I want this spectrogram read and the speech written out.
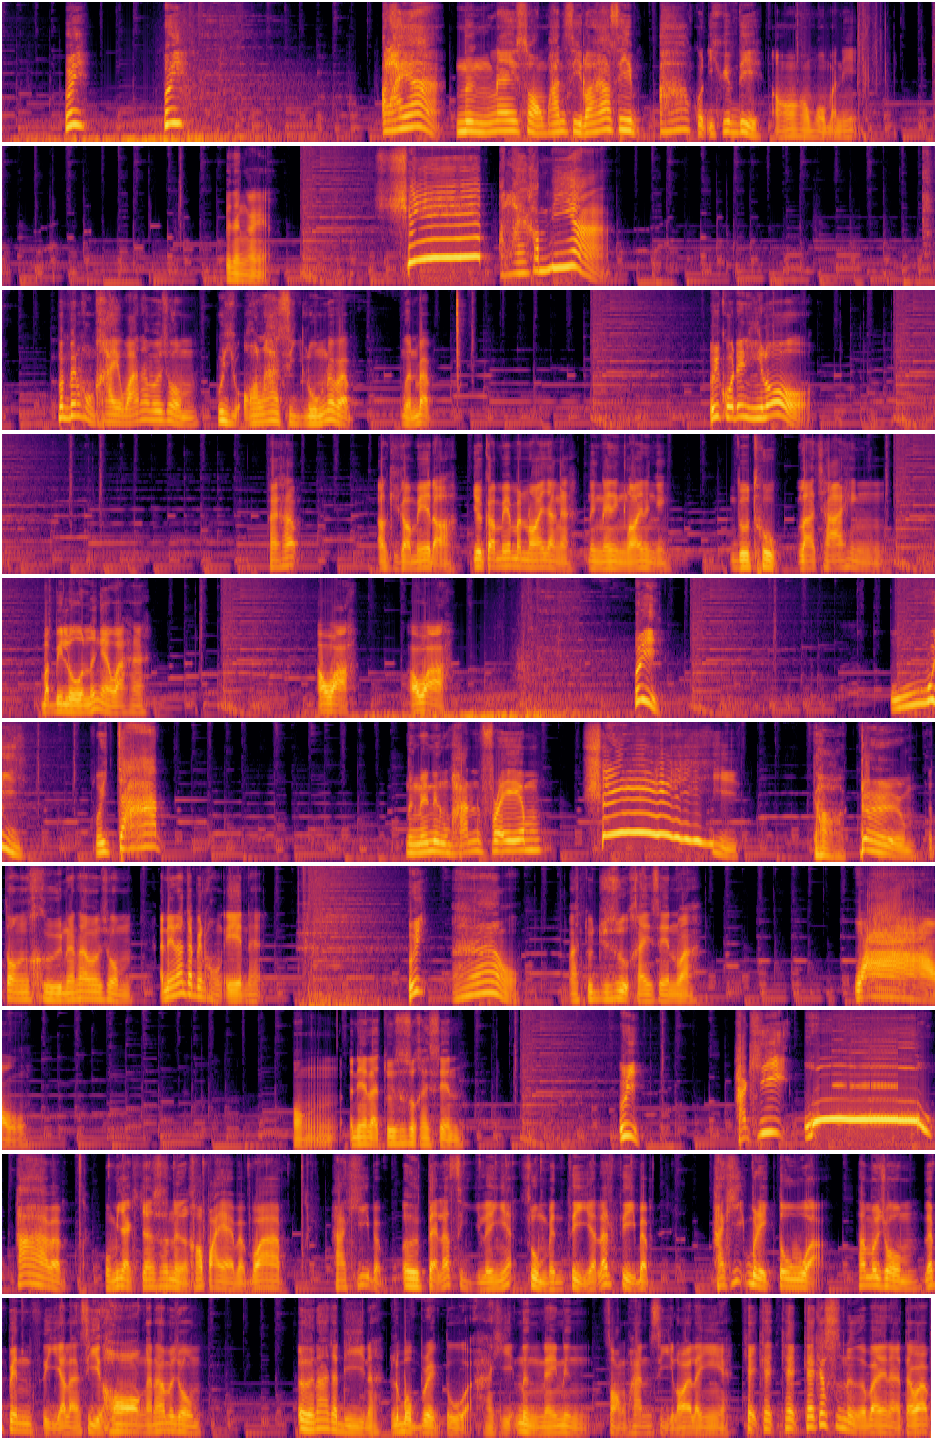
เฮ้ยเฮ้ย อะไรอะหนึ่งในสองพันสี่ร้อยห้าสิบอ้าว กดอีควิปดิ อ๋อ ของผมอันนี้ เป็นยังไงอะชิปอะไรครับเนี่ย มันเป็นของใครวะท่านผู้ชมอุ้ยออร่าสีลุงนะแบบ เหมือนแบบเฮ้ยโกลเด้นฮีโร่ใครครับ เอากิกาเมตเหรอกิกาเมตมันน้อยยังไงหนึ่งในหนึ่งร้อยหนึ่งเอง ดูถูกราชาแห่งบาบิโลนหรือไงวะฮะ เอาว่ะ เอาว่ะเฮ้ยอุ้ยสวยจัดหนึ่งในหนึ่งพันเฟรมชีดาเดิมตอนกลางคืนนะท่านผู้ชม อันนี้น่าจะเป็นของเอสนะฮะเฮ้ย อ้าว มาจุจุสุไคเซนว่ะ ว้าว ของอันนี้แหละจุจุสุไคเซนอุ้ยฮาคิโอ้ถ้าแบบ ผมอยากจะเสนอเข้าไปอะแบบว่าฮาคิแบบเออแต่ละสีอะไรเงี้ย สุ่มเป็นสีอะแล้วสีแบบฮาคิเบรกตัวอะท่านผู้ชมและเป็นสีอะไรสีทองอะท่านผู้ชม เออ น่าจะดีนะ ระบบเบรกตัวฮาคิหนึ่งในหนึ่งสองพันสี่ร้อยอะไรเงี้ยแค่แค่แค่แค่เสนอไปนะ แต่ว่า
